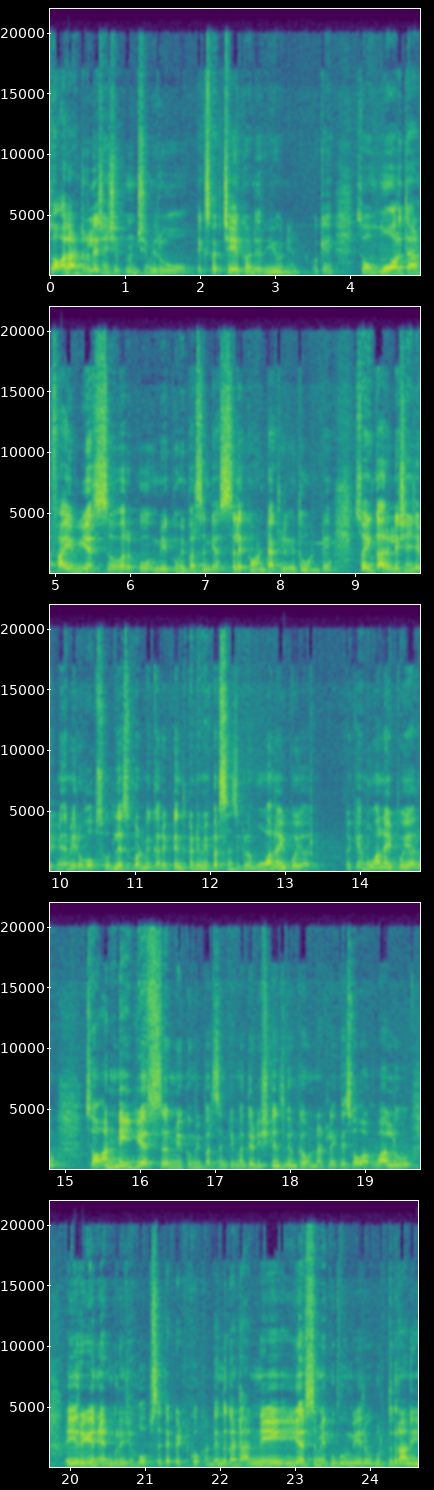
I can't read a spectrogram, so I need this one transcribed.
సో అలాంటి రిలేషన్షిప్ నుంచి మీరు ఎక్స్పెక్ట్ చేయకండి reunion okay so more than five years వరకు మీకు మీ పర్సన్కి అస్సలే కాంటాక్ట్ లేదు అంటే సో ఇంకా రిలేషన్షిప్ మీద మీరు హోప్స్ వదిలేసుకోవడమే కరెక్ట్ ఎందుకంటే మీ పర్సన్స్ ఇక్కడ మూవ్ ఆన్ అయిపోయారు ఓకే మూవ్ ఆన్ అయిపోయారు. సో అన్ని ఇయర్స్ మీకు మీ పర్సన్కి మధ్య డిస్టెన్స్ కనుక ఉన్నట్లయితే సో వాళ్ళు ఈ గురించి హోప్స్ అయితే పెట్టుకోకండి. ఎందుకంటే అన్ని ఇయర్స్ మీకు మీరు గుర్తుకు రాని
